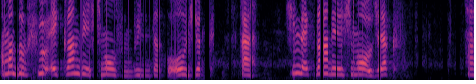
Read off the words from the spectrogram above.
Ama dur şu ekran değişimi olsun. Bir dakika olacak. Heh. Şimdi ekran değişimi olacak. Heh.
